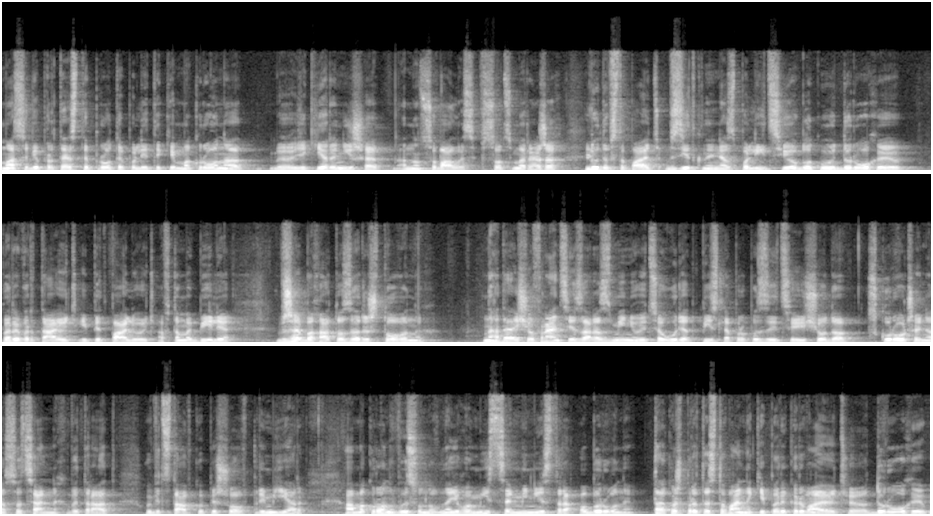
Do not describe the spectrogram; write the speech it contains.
масові протести проти політики Макрона, е, які раніше анонсувалися в соцмережах. Люди вступають в зіткнення з поліцією, блокують дороги, перевертають і підпалюють автомобілі. Вже багато заарештованих. Нагадаю, що Франції зараз змінюється уряд після пропозиції щодо скорочення соціальних витрат у відставку пішов прем'єр. А Макрон висунув на його місце міністра оборони. Також протестувальники перекривають е, дороги,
